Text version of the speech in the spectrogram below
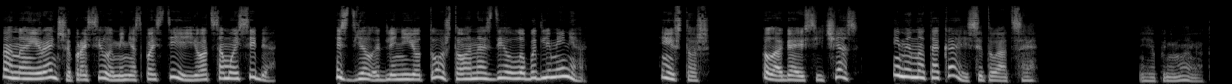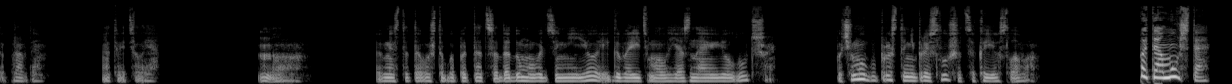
Она и раньше просила меня спасти ее от самой себя. Сделать для нее то, что она сделала бы для меня. И что ж, полагаю, сейчас именно такая ситуация. «Я понимаю, это правда», — ответил я. «Но вместо того, чтобы пытаться додумывать за нее и говорить, мол, я знаю ее лучше, почему бы просто не прислушаться к ее словам?» «Потому что...»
